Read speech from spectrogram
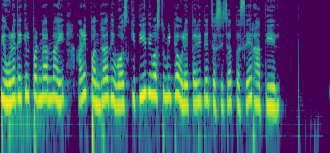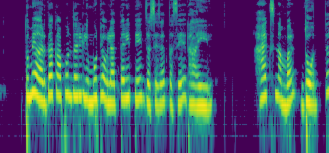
पिवळे देखील पडणार नाही आणि पंधरा दिवस कितीही दिवस तुम्ही ठेवले तरी ते जसेच्या तसे राहतील. तुम्ही अर्धा कापून जरी लिंबू ठेवलात तरी ते जसेच्या तसे राहील. Hacks number. दोन. तर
